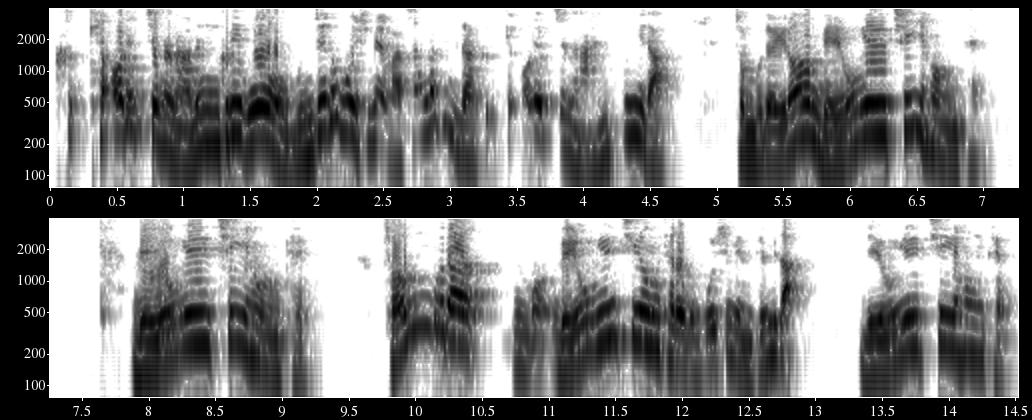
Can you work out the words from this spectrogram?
그렇게 어렵지는 않은 그리고 문제도 보시면 마찬가지입니다. 그렇게 어렵지는 않습니다. 전부 다 이런 내용일치 형태, 내용일치 형태, 전부 다 뭐 내용 일치 형태라고 보시면 됩니다. 내용 일치 형태.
